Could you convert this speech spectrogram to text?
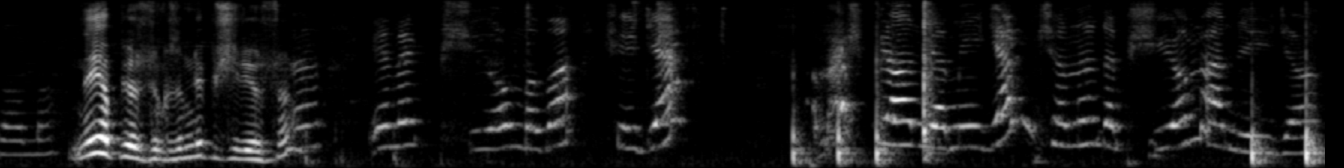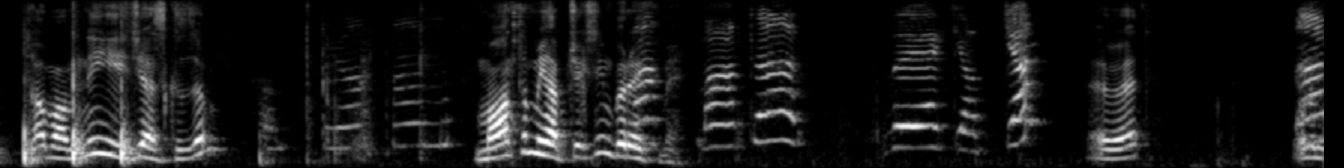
ama. Ne yapıyorsun kızım? Ne pişiriyorsun? Ee, yemek pişiriyorum baba. Şeyeceğim. Ama hiçbir an yemeyeceğim. Sana da pişiriyorum ben de yiyeceğim. Tamam ne yiyeceğiz kızım? Mantı mı yapacaksın börek mi? Mantı börek yapacağım. Evet. Onu,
